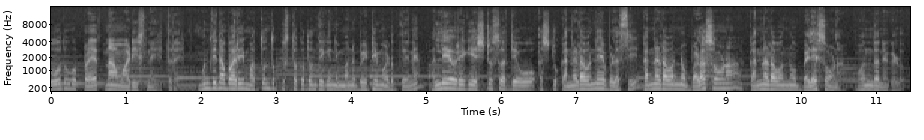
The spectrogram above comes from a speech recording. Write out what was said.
ಓದುವ ಪ್ರಯತ್ನ ಮಾಡಿ ಸ್ನೇಹಿತರೆ. ಮುಂದಿನ ಬಾರಿ ಮತ್ತೊಂದು ಪುಸ್ತಕದೊಂದಿಗೆ ನಿಮ್ಮನ್ನು ಭೇಟಿ ಮಾಡುತ್ತೇನೆ. ಅಲ್ಲಿಯವರೆಗೆ ಎಷ್ಟು ಸಾಧ್ಯವೋ ಅಷ್ಟು ಕನ್ನಡವನ್ನೇ ಬಳಸಿ. ಕನ್ನಡವನ್ನು ಬಳಸೋಣ ಕನ್ನಡವನ್ನು ಬೆಳೆಸೋಣ. ವಂದನೆಗಳು.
